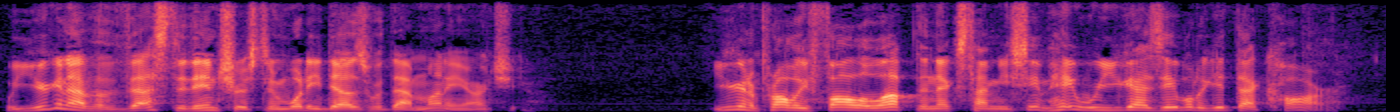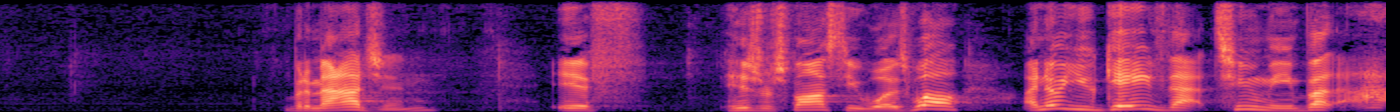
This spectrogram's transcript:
Well, you're going to have a vested interest in what he does with that money, aren't you? You're going to probably follow up the next time you see him. Hey, were you guys able to get that car? But imagine if his response to you was, Well, I know you gave that to me, but I,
